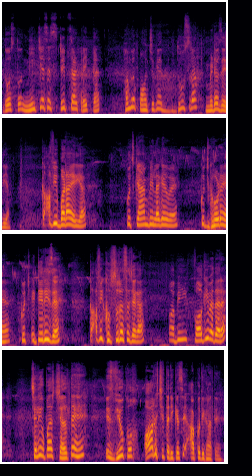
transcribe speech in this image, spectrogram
दोस्तों, नीचे से स्ट्रिप सा ट्रैक कर, हम लोग पहुँच चुके हैं दूसरा मिडोज एरिया काफ़ी बड़ा एरिया है। कुछ कैंप भी लगे हुए हैं। कुछ घोड़े हैं, कुछ इटरीज है, काफ़ी खूबसूरत सा जगह है। अभी फॉगी वेदर है। चलिए ऊपर चलते हैं। इस व्यू को और अच्छी तरीके से आपको दिखाते हैं।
